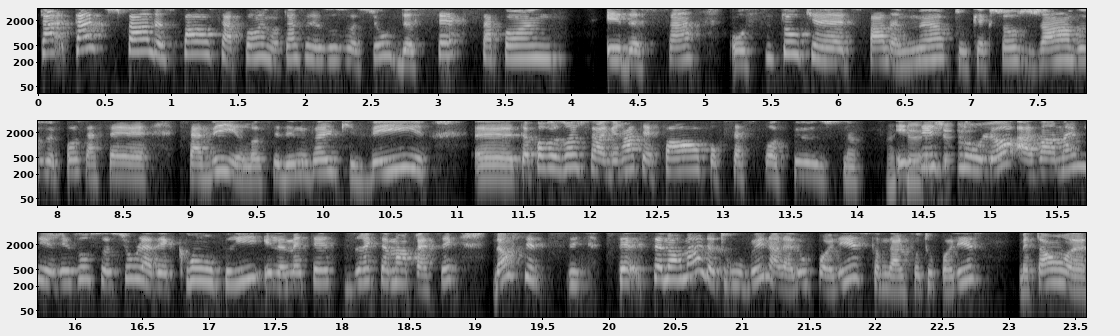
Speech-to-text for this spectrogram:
tant, tant que tu parles de sport, ça pogne, autant sur les réseaux sociaux, de sexe, ça pogne, et de sang. Aussitôt que tu parles de meurtre ou quelque chose du genre, veut, veut pas, ça fait, ça vire. là. C'est des nouvelles qui virent. Euh, T'as pas besoin de faire un grand effort pour que ça se propulse. là. Et ces journaux-là, avant même les réseaux sociaux, l'avaient compris et le mettaient directement en pratique. Donc, c'est- c'est- c'était c'était normal de trouver dans la police, comme dans le photopolice, mettons, euh,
